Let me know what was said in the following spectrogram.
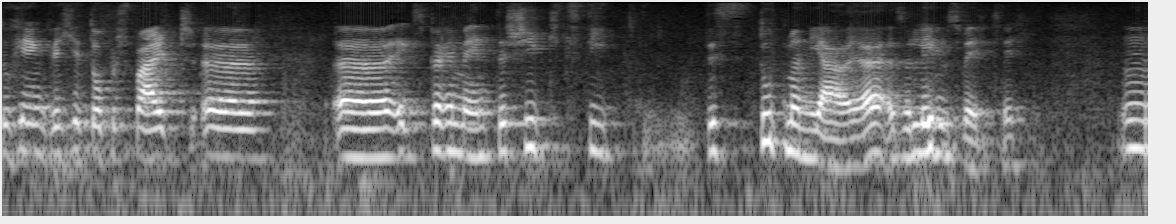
durch irgendwelche Doppelspalt-Experimente äh, äh, schickt, die, das tut man ja, ja also lebensweltlich. Mhm.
